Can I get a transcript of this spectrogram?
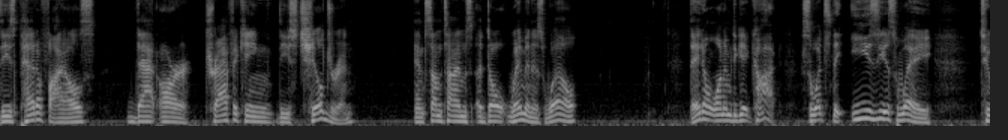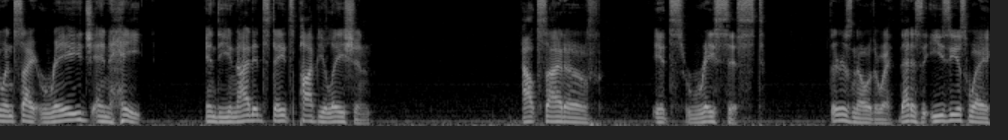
these pedophiles that are trafficking these children and sometimes adult women as well, they don't want them to get caught. So, what's the easiest way to incite rage and hate in the United States population outside of it's racist? There is no other way. That is the easiest way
